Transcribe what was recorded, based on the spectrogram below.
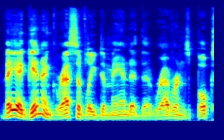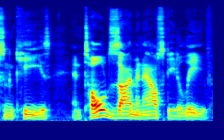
They again aggressively demanded the Reverend's books and keys and told Zymanowski to leave.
